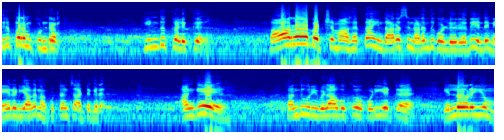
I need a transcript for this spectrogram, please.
திருப்பரம் குன்றம் இந்துக்களுக்கு பாராபட்சமாகத்தான் இந்த அரசு நடந்து கொள்கிறது என்று நேரடியாக நான் குற்றம் சாட்டுகிறேன். அங்கே கந்தூரி விழாவுக்கு கொடியேற்ற எல்லோரையும்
